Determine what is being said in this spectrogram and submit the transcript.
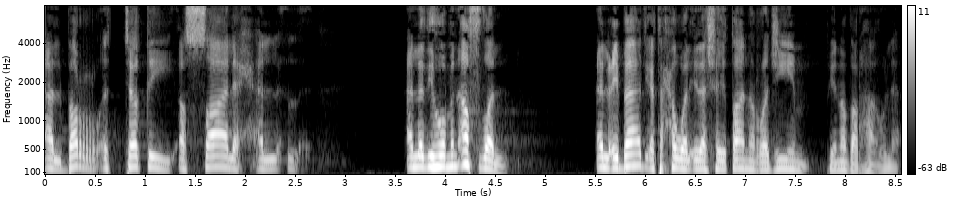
البر التقي الصالح ال... الذي هو من أفضل العباد يتحول إلى شيطان رجيم في نظر هؤلاء.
